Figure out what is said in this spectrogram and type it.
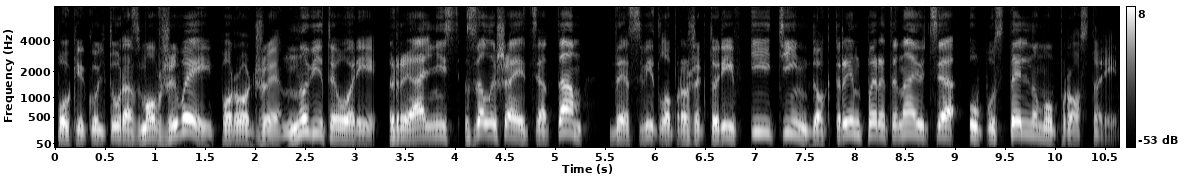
Поки культура змов живе і породжує нові теорії, реальність залишається там, де світло прожекторів і тінь доктрин перетинаються у пустельному просторі.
